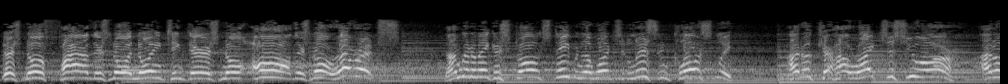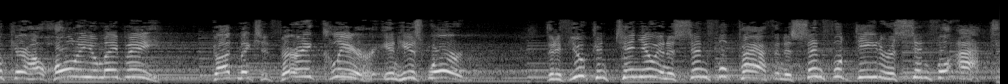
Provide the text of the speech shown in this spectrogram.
There's no fire. There's no anointing. There's no awe. There's no reverence. Now, I'm going to make a strong statement. I want you to listen closely. I don't care how righteous you are. I don't care how holy you may be. God makes it very clear in His Word that if you continue in a sinful path, in a sinful deed, or a sinful act,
